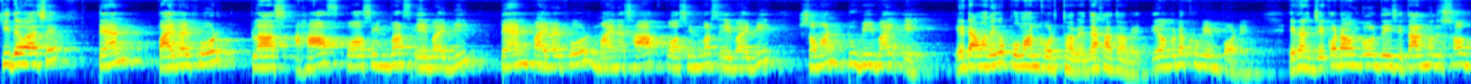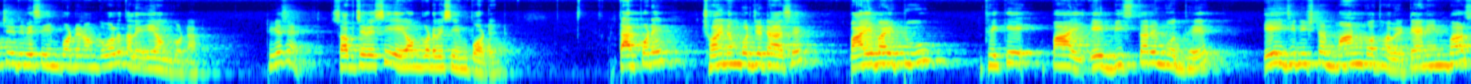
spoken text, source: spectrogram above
কি দেওয়া আছে? Tan pi by four plus half cos inverse A by B tan pi by four minus half cos inverse A by B সমান টু বি বাই এ এটা আমাদেরকে প্রমাণ করতে হবে, দেখাতে হবে। এই অঙ্কটা খুব ইম্পর্টেন্ট এখানে যে কটা অঙ্ক দিয়েছি, তার মধ্যে সবচেয়ে যদি বেশি ইম্পর্টেন্ট অঙ্ক বলো, তাহলে এই অঙ্কটা। ঠিক আছে? সবচেয়ে বেশি এই অঙ্কটা বেশি ইম্পর্টেন্ট তারপরে ছয় নম্বর যেটা আছে, পাই বাই টু থেকে পাই, এই বিস্তারের মধ্যে এই জিনিসটার মান কত হবে? Tan inverse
